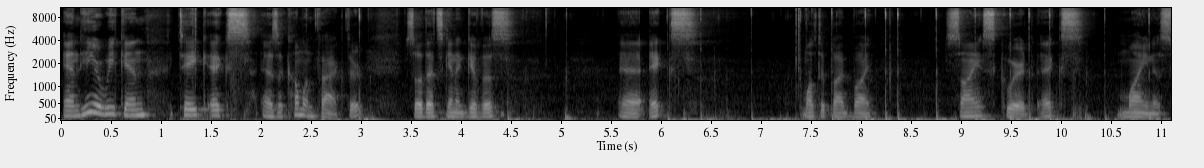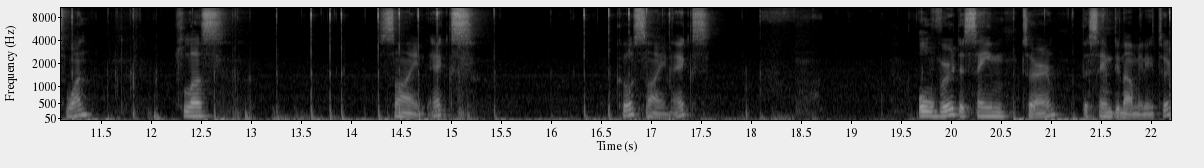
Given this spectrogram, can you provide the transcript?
And here we can take x as a common factor. So that's going to give us uh, x multiplied by sine squared x minus 1 plus sine x cosine x over the same term, the same denominator,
